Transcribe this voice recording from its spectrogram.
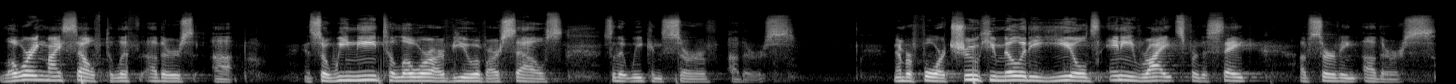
lowering myself to lift others up. And so we need to lower our view of ourselves so that we can serve others. Number four, true humility yields any rights for the sake of serving others.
